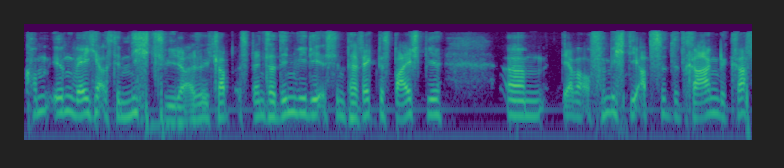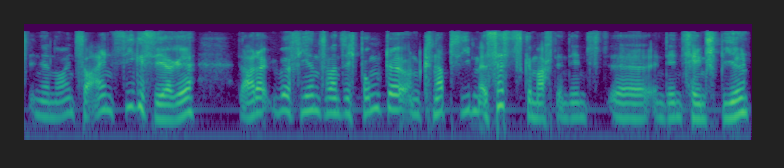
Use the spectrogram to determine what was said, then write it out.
kommen irgendwelche aus dem Nichts wieder. Also ich glaube, Spencer Dinwiddie ist ein perfektes Beispiel. Ähm, der war auch für mich die absolute tragende Kraft in der 9 zu 1 Siegesserie. Da hat er über 24 Punkte und knapp sieben Assists gemacht in den, äh, in den zehn Spielen.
